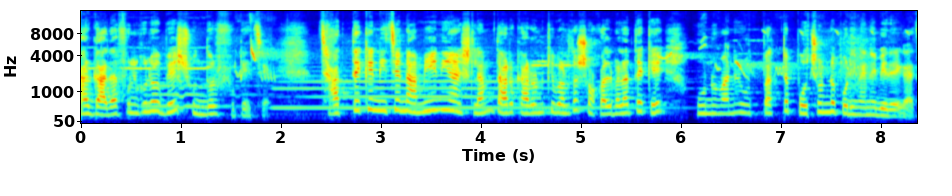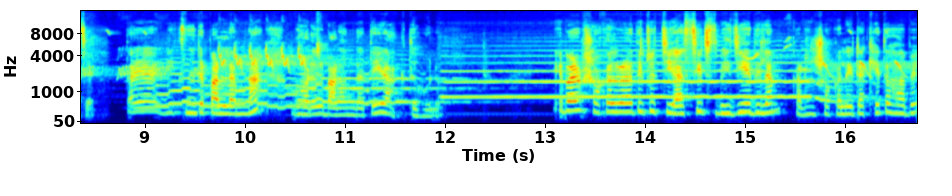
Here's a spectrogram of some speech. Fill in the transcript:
আর গাঁদা ফুলগুলো বেশ সুন্দর ফুটেছে। ছাদ থেকে নিচে নামিয়ে নিয়ে আসলাম, তার কারণ কি বলতো, সকালবেলা থেকে হনুমানের উৎপাতটা প্রচণ্ড পরিমাণে বেড়ে গেছে। তাই আর রিস্ক নিতে পারলাম না, ঘরের বারান্দাতেই রাখতে হলো। এবার সকালবেলাতে একটু চিয়া সিডস ভিজিয়ে দিলাম, কারণ সকালে এটা খেতে হবে।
